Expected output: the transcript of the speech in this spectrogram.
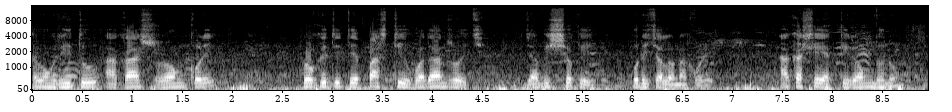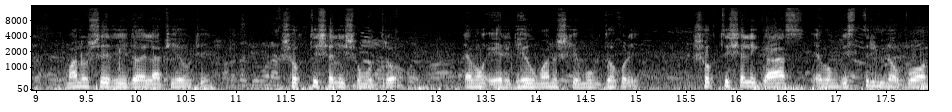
এবং ঋতু, আকাশ, রং করে প্রকৃতিতে পাঁচটি উপাদান রয়েছে যা বিশ্বকে পরিচালনা করে। আকাশে একটি রংধনু, মানুষের হৃদয় লাফিয়ে ওঠে, শক্তিশালী সমুদ্র এবং এর ঢেউ মানুষকে মুগ্ধ করে। শক্তিশালী গাছ এবং বিস্তীর্ণ বন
